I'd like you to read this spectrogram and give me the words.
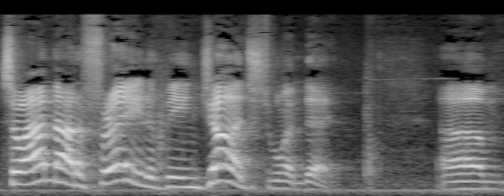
So I'm not afraid of being judged one day. Um,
